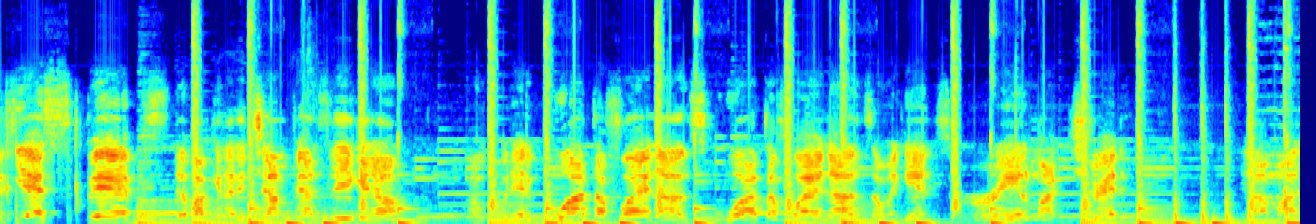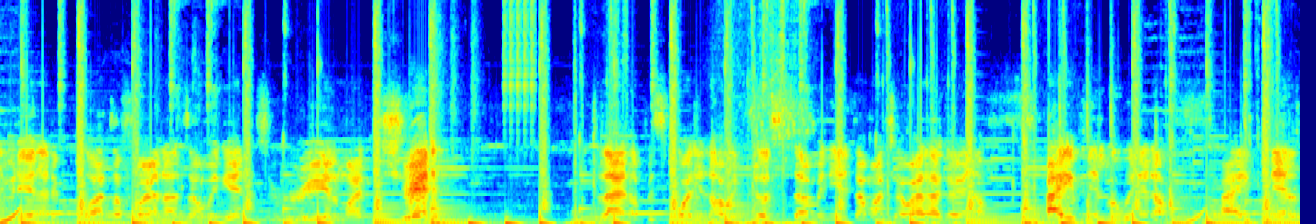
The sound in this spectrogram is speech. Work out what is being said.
Yes, babes. Yes, babes. They're back in the Champions League, you know. And we're in the quarterfinals. Quarterfinals. I'm against Real Madrid. Yeah, man. We're in the quarterfinals. I'm against Real Madrid. Line up is squad, know. We just dominate a match a while ago, you know. 5 0, we're winning now. 5 0.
